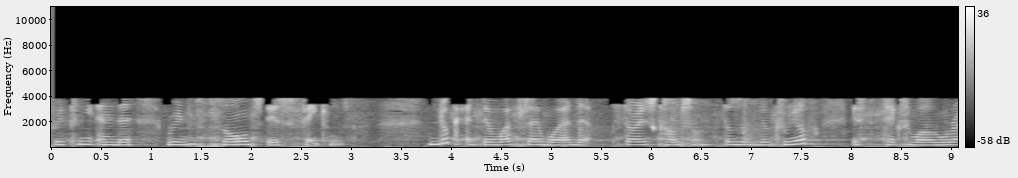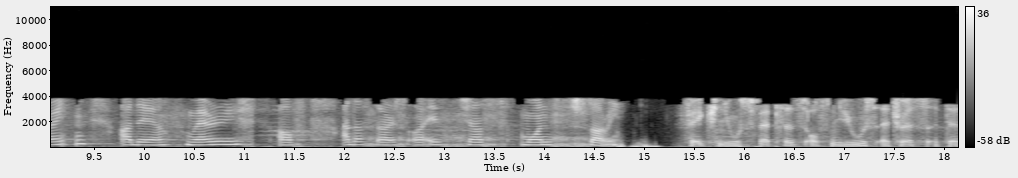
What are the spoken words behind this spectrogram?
quickly and the result is fake news. Look at the website where the stories come from. Does it look real? Is the text well written? Are there various of other stories or is just one story? Fake news websites often use addresses that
